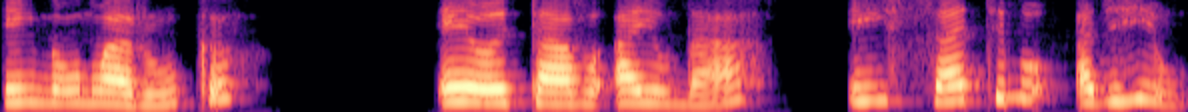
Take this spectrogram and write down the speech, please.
Em nono, a Aruka. Em oitavo, a Yuna. Em sétimo, a de Ryun.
